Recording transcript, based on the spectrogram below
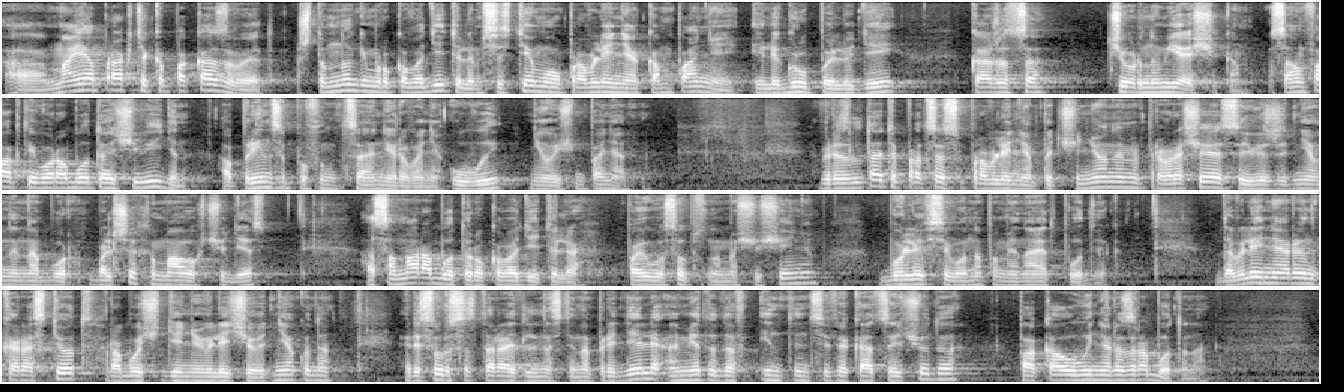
А, моя практика показывает, что многим руководителям система управления компанией или группой людей кажется черным ящиком. Сам факт его работы очевиден, а принципы функционирования, увы, не очень понятны. В результате процесс управления подчиненными превращается в ежедневный набор больших и малых чудес, а сама работа руководителя, по его собственным ощущениям, более всего напоминает подвиг. Давление рынка растет, рабочий день увеличивать некуда, ресурсы старательности на пределе, а методов интенсификации чуда пока, увы, не разработано.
